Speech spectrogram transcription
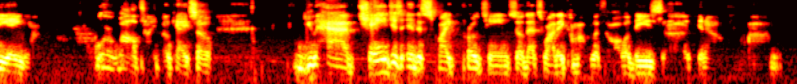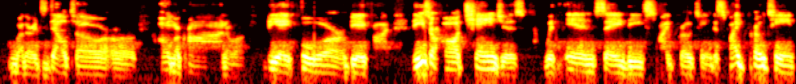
BA1 or wild type. Okay. So you have changes in the spike protein, so that's why they come up with all of these, uh, you know, um, whether it's Delta or, or Omicron or BA4 or BA5 these are all changes within, say, the spike protein. The spike protein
